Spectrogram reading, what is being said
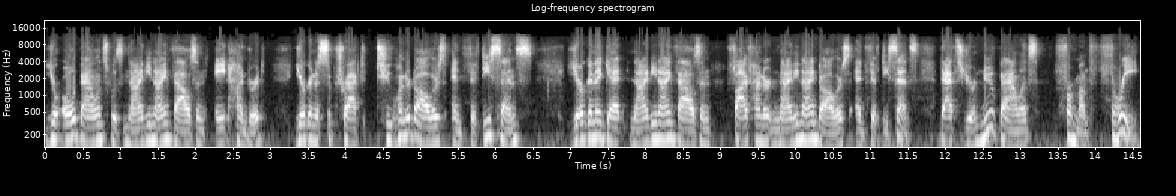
your old balance was 99,800. You're going to subtract $200.50. You're going to get $99,599.50. That's your new balance for month 3.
